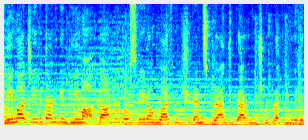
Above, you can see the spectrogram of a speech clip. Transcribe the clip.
భీమా జీవితానికి ధీమా. తాండూరులో శ్రీరామ్ లైఫ్ ఇన్సూరెన్స్ బ్రాంచ్ ప్రారంభించిన ప్రతినిధులు.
